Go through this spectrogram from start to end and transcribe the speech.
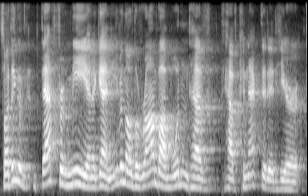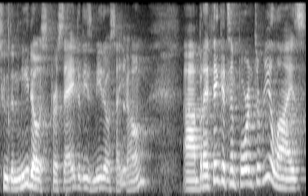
So I think that for me, and again, even though the Rambam wouldn't have, have connected it here to the midos per se, to these midos hayom, uh, but I think it's important to realize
